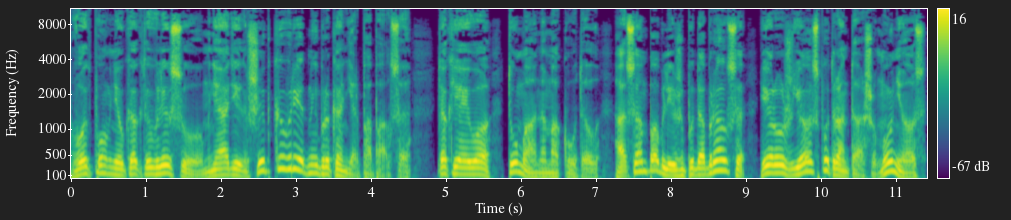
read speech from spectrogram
Вот помню, как-то в лесу мне один шибко вредный браконьер попался. Так я его туманом окутал, а сам поближе подобрался и ружье с патронташем унес».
